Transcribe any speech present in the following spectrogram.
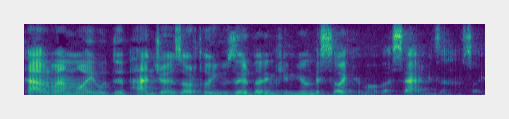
تقریبا ما حدود 50 هزار تا یوزر داریم که میان به سایت ما و سر می‌زنن سایت.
